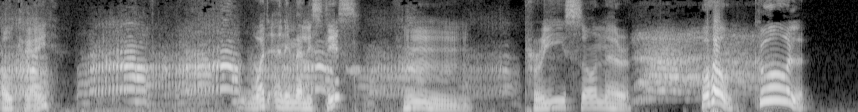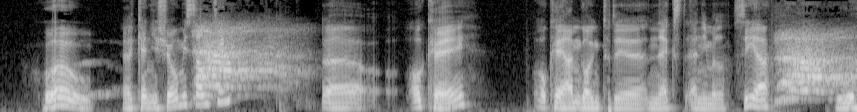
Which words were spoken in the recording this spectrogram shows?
Okay. What animal is this? Hmm. Prisoner. Whoa, cool. Whoa. Uh, can you show me something? Uh, okay. Okay, I'm going to the next animal. See ya. Ooh,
